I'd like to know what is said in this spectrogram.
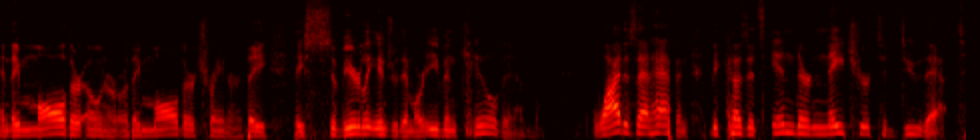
and they maul their owner or they maul their trainer. They, they severely injure them or even kill them. Why does that happen? Because it's in their nature to do that.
